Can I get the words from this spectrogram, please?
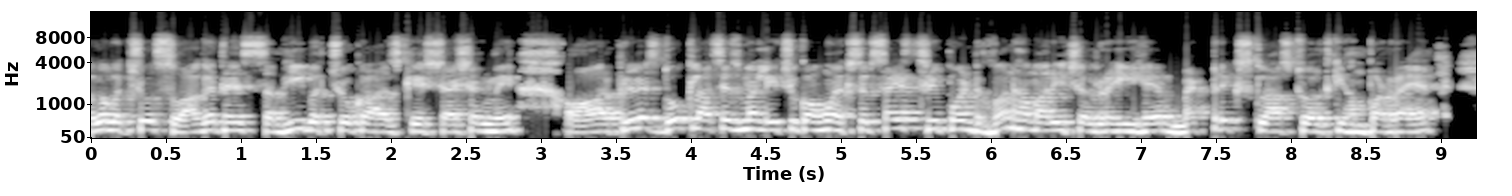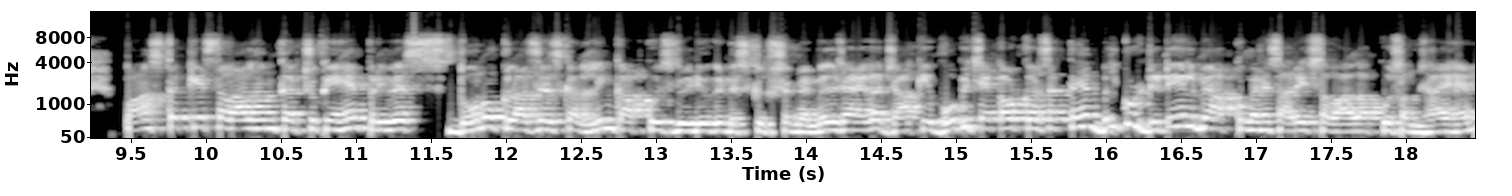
हेलो बच्चों, स्वागत है सभी बच्चों का आज के सेशन में। और प्रीवियस दो क्लासेस में ले चुका हूँ। एक्सरसाइज 3.1 हमारी चल रही है। मैट्रिक्स क्लास ट्वेल्थ की हम पढ़ रहे हैं। पाँच तक के सवाल हम कर चुके हैं। प्रीवियस दोनों क्लासेस का लिंक आपको इस वीडियो के डिस्क्रिप्शन में मिल जाएगा। जाके वो भी चेकआउट कर सकते हैं। बिल्कुल डिटेल में आपको मैंने सारे सवाल आपको समझाए हैं।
